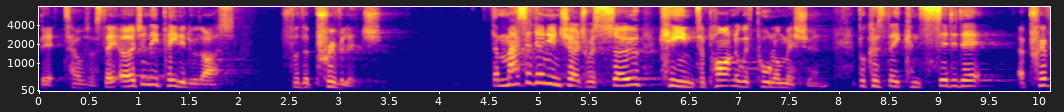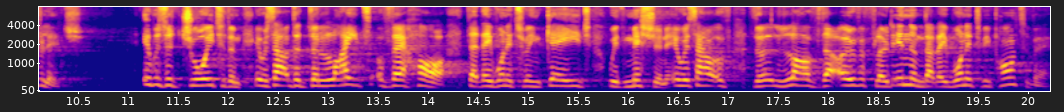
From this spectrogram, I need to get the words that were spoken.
bit tells us they urgently pleaded with us for the privilege the Macedonian church was so keen to partner with Paul on mission because they considered it a privilege. It was a joy to them. It was out of the delight of their heart that they wanted to engage with mission. It was out of the love that overflowed in them that they wanted to be part of it.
